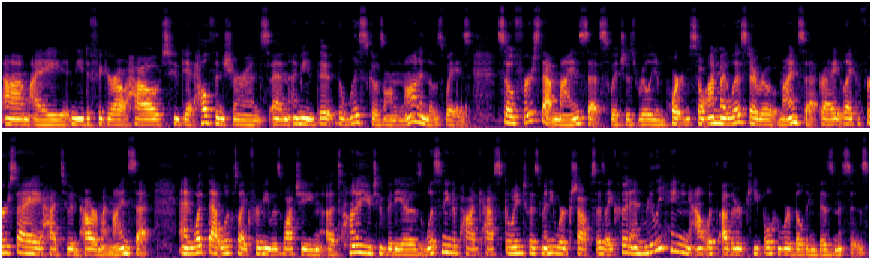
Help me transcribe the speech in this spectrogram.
um, I need to figure out how to get health insurance. And I mean, the, the list goes on and on in those ways. So, first, that mindset switch is really important. So, on my list, I wrote mindset, right? Like, first, I had to empower my mindset. And what that looked like for me was watching a ton of YouTube videos, listening to podcasts, going to as many workshops as I could, and really hanging out with other people who were building businesses.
